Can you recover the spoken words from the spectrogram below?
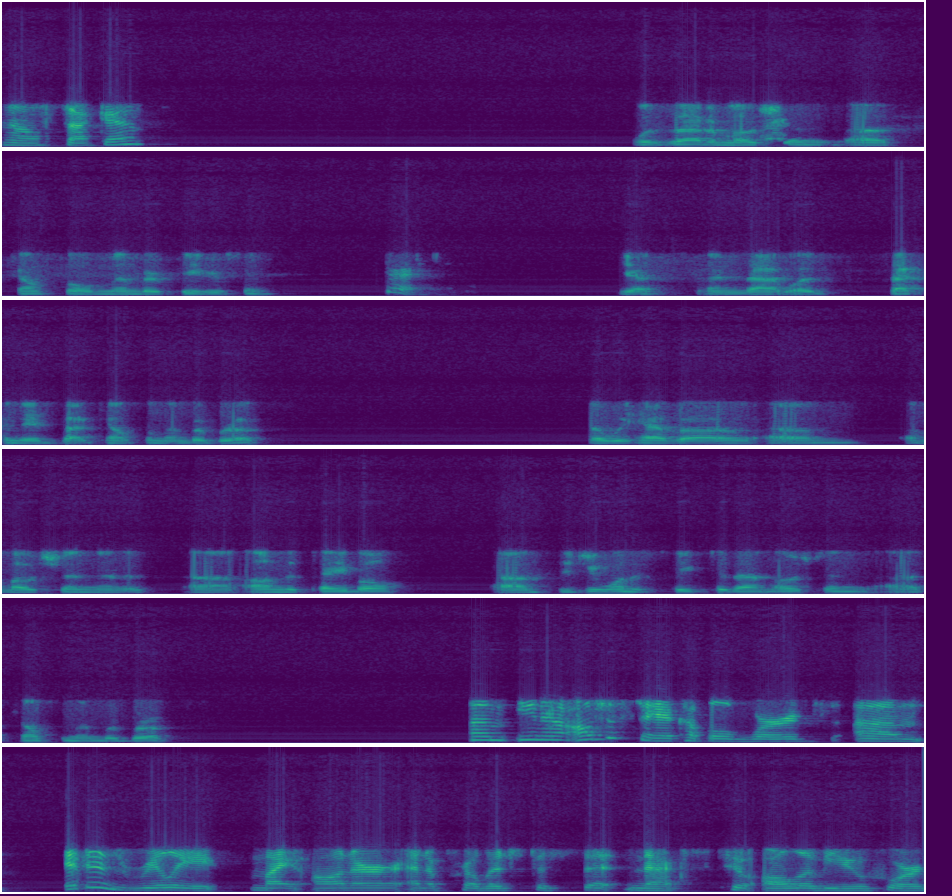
I'll second. Was that a motion, uh, Council Member Petersen? Sure. Yes, and that was seconded by Council Member Brooks. So we have a, um, a motion and it's, uh, on the table. Um, did you want to speak to that motion, uh, Councilmember Brooks? Um, you know, I'll just say a couple of words. Um, it is really my honor and a privilege to sit next to all of you who are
